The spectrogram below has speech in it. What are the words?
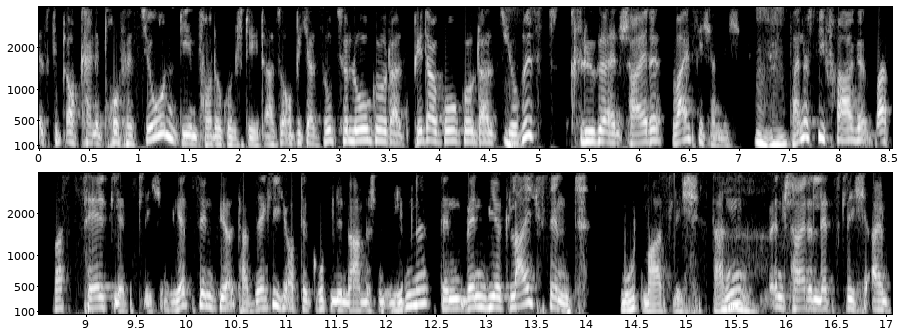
es gibt auch keine Profession, die im Vordergrund steht. Also ob ich als Soziologe oder als Pädagoge oder als Jurist klüger entscheide, weiß ich ja nicht. Mhm. Dann ist die Frage, was, was zählt letztlich? Und jetzt sind wir tatsächlich auf der gruppendynamischen Ebene. Denn wenn wir gleich sind, mutmaßlich. Dann ah. entscheidet letztlich ein,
